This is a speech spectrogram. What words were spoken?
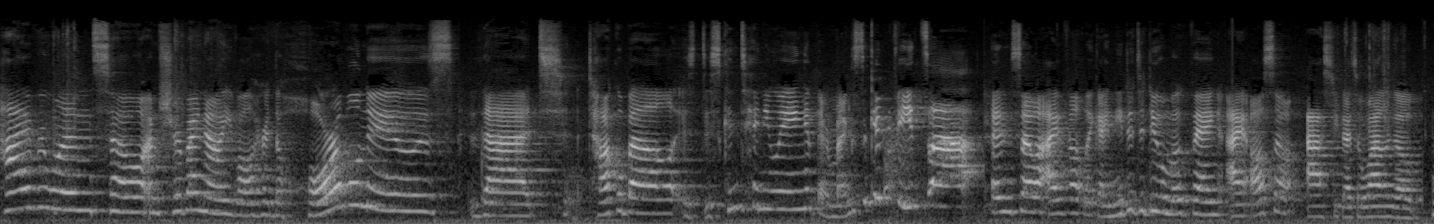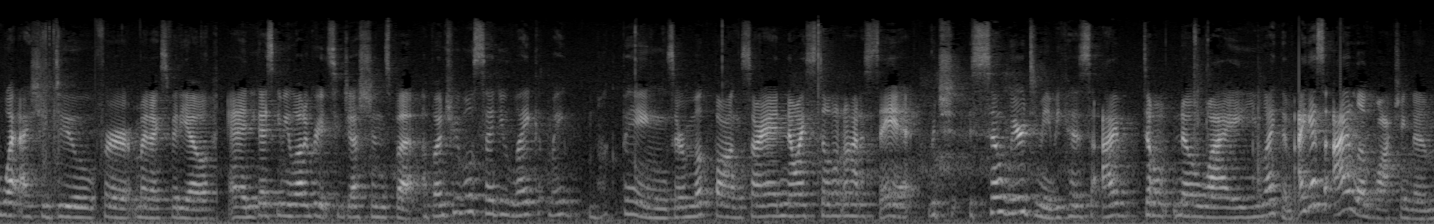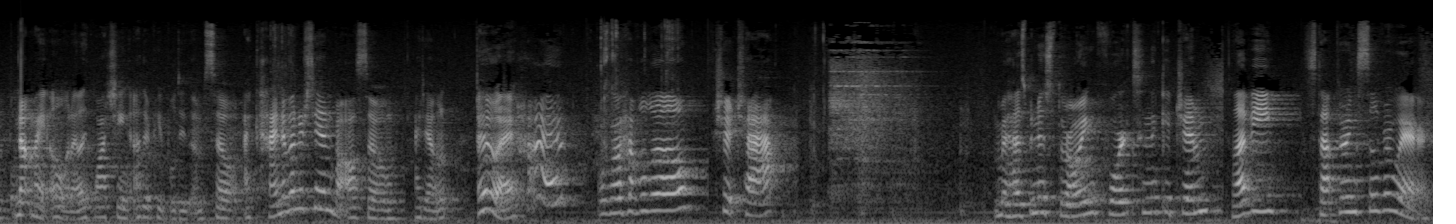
Hi everyone, so I'm sure by now you've all heard the horrible news that Taco Bell is discontinuing their Mexican pizza. And so I felt like I needed to do a mukbang. I also asked you guys a while ago what I should do for my next video. And you guys gave me a lot of great suggestions, but a bunch of people said you like my mukbangs or mukbang. Sorry, I know I still don't know how to say it, which is so weird to me because I don't know why you like them. I guess I love watching them, not my own. I like watching other people do them. So I kind of understand, but also I don't. Anyway, hi. We're gonna have a little chit chat. My husband is throwing forks in the kitchen. Levy, stop throwing silverware.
